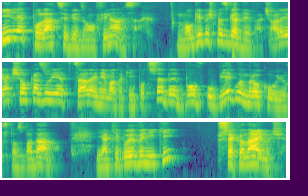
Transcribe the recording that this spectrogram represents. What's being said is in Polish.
Ile Polacy wiedzą o finansach? Moglibyśmy zgadywać, ale jak się okazuje, wcale nie ma takiej potrzeby, bo w ubiegłym roku już to zbadano. Jakie były wyniki? Przekonajmy się.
